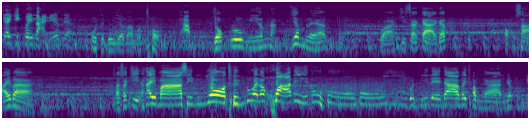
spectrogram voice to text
แกยิงไปไหนครับเนี่ยโอ้แต่ดูยามาโมโตะครับ ยกลูกนี้น้ำหนักเยี่ยมเลยครับวากิซากะครับ ออกซ้ายมาซาสกิให้มาซินโยถึงด้วยแล้วขวาดีดโอ้โหวันนี้เรดาร์ไม่ทำงานครับแก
